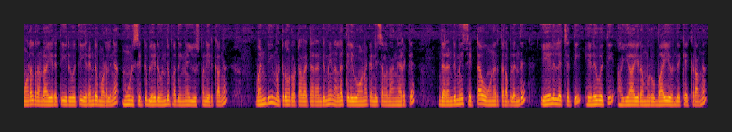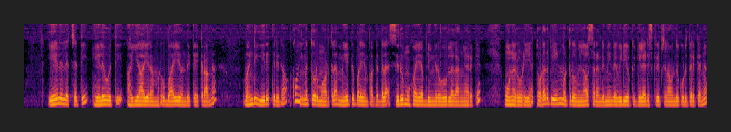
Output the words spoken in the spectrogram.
மாடல் ரெண்டாயிரத்தி இருபத்தி இரண்டு மாடலுங்க மூணு செட்டு பிளேடு வந்து பார்த்திங்கன்னா யூஸ் பண்ணியிருக்காங்க. வண்டி மற்றும் ரொட்டவேட்டர் ரெண்டுமே நல்ல தெளிவான கண்டிஷனில் தாங்க இருக்குது இந்த ரெண்டுமே செட்டாக ஓனர் தரப்புலேருந்து ஏழு லட்சத்தி எழுபத்தி ஐயாயிரம் ரூபாய் வந்து கேட்குறாங்க ஏழு லட்சத்தி எழுபத்தி ஐயாயிரம் ரூபாய் வந்து கேட்குறாங்க வண்டி இருக்கிற இடம் கோயம்புத்தூர் மாவட்டத்தில் மேட்டுப்பாளையம் பக்கத்தில் சிறுமுகை அப்படிங்கிற ஊரில் தாங்க இருக்குது ஓனருடைய தொடர்பு எண் மற்றும் விலாசம் ரெண்டுமே இந்த வீடியோக்கு கீழே டிஸ்கிரிப்ஷனில் வந்து கொடுத்துருக்கேங்க.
